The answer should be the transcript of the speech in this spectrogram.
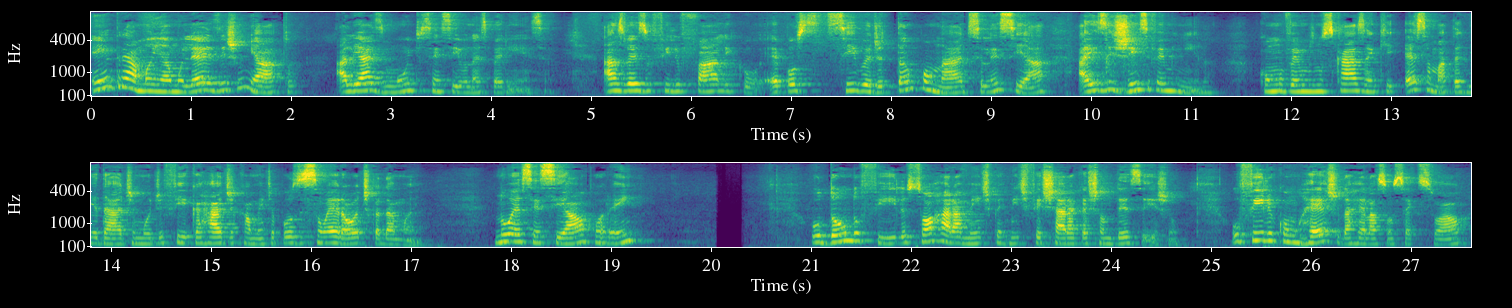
Entre a mãe e a mulher existe um hiato, aliás, muito sensível na experiência. Às vezes, o filho fálico é possível de tamponar, de silenciar a exigência feminina, como vemos nos casos em que essa maternidade modifica radicalmente a posição erótica da mãe. No essencial, porém, o dom do filho só raramente permite fechar a questão do desejo. O filho, como o resto da relação sexual,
